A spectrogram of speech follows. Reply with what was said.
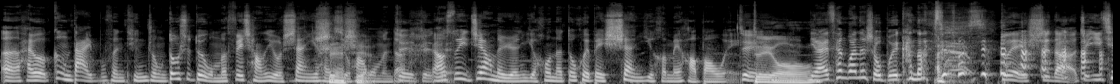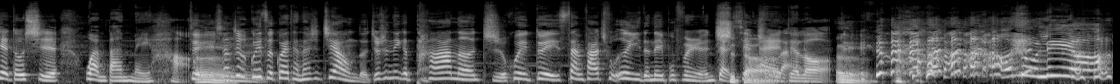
呃还有更大一部分听众都是对我们非常的有善意，很喜欢我们的。对对。然后，所以这样的人以后呢都会被善意和美好包围。对对哦。你来参观的时候不会看到这些东西。对，是的，就一切都是万般美好。对，像这个规则怪谈，它是这样的，就是那个他呢只会对散发出恶意的那部分人展现出来。对喽。嗯。努力哦，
